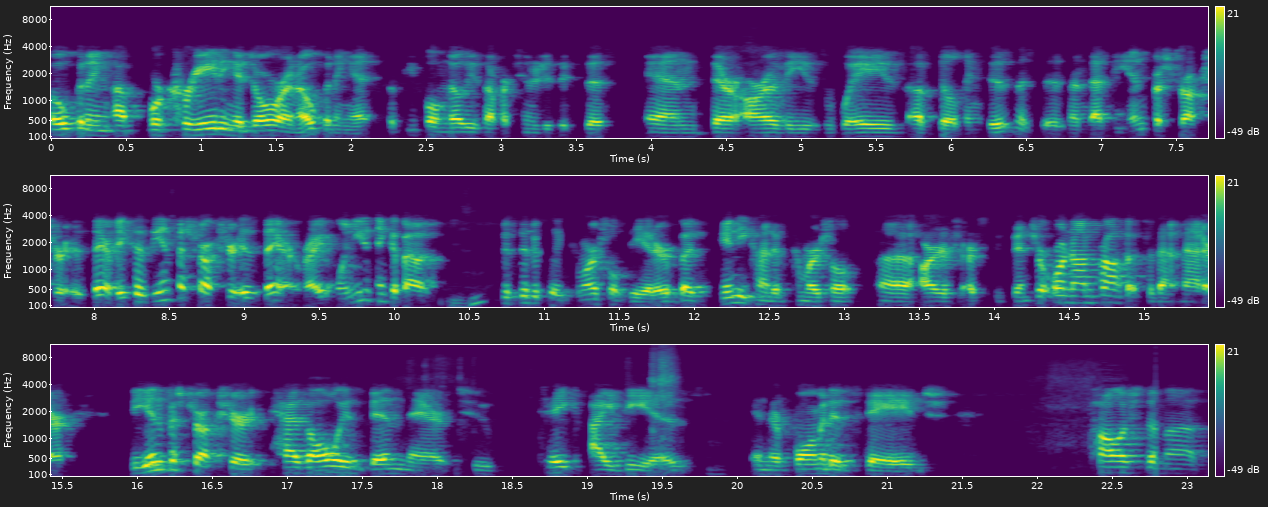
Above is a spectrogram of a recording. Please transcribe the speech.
opening up, we're creating a door and opening it so people know these opportunities exist and there are these ways of building businesses and that the infrastructure is there because the infrastructure is there, right? When you think about mm-hmm. specifically commercial theater, but any kind of commercial uh, artistic venture or nonprofit for that matter, the infrastructure has always been there to take ideas in their formative stage, polish them up,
